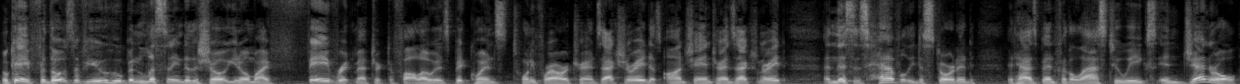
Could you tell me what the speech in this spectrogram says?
Okay, for those of you who've been listening to the show, you know my favorite metric to follow is Bitcoin's 24 hour transaction rate, its on chain transaction rate. And this is heavily distorted. It has been for the last two weeks. In general,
